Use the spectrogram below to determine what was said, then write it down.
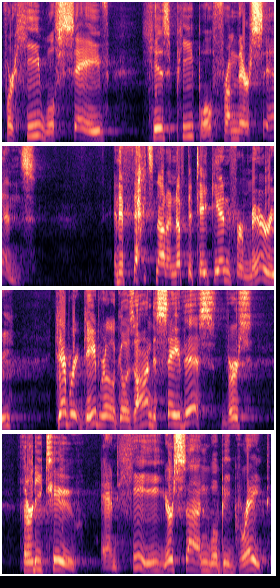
"For he will save his people from their sins." And if that's not enough to take in for Mary, Gabriel goes on to say this, verse 32, "And he, your son, will be great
